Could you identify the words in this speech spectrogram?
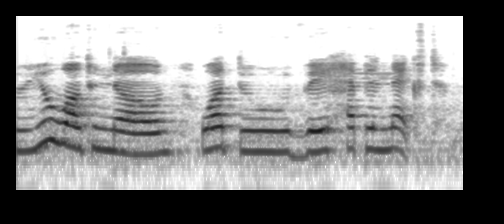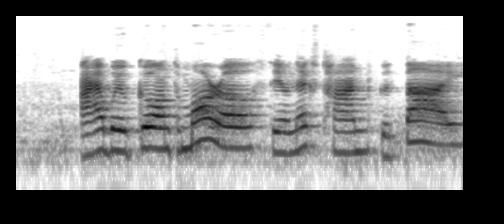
Do you want to know what do they happen next? I will go on tomorrow. See you next time. Goodbye.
